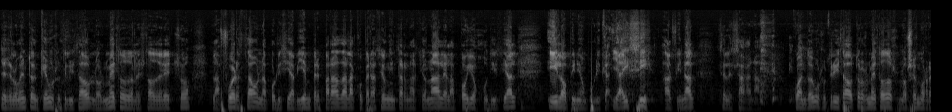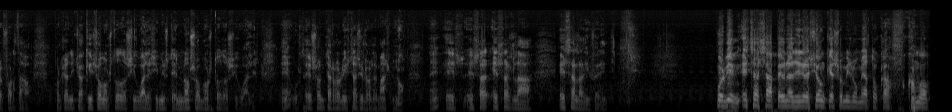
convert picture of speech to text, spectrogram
desde el momento en que hemos utilizado los métodos del Estado de Derecho, la fuerza, una policía bien preparada, la cooperación internacional, el apoyo judicial y la opinión pública. Y ahí sí, al final, se les ha ganado cuando hemos utilizado otros métodos los hemos reforzado, porque han dicho aquí somos todos iguales y mire usted, no somos todos iguales. ¿eh? Ustedes son terroristas y los demás no. ¿eh? esa, es la, diferencia. Pues bien, esta es una digresión que eso mismo me ha tocado como,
